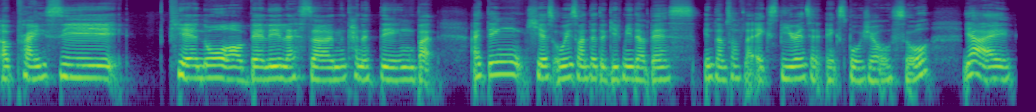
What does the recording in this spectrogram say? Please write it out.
a pricey piano or ballet lesson kind of thing. But I think he has always wanted to give me the best in terms of like experience and exposure also. Yeah, I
